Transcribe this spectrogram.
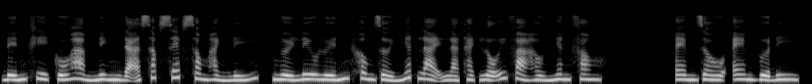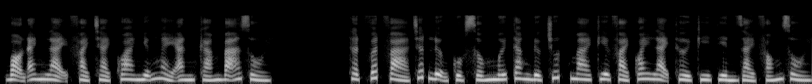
Đến khi cố hàm ninh đã sắp xếp xong hành lý, người lưu luyến không rời nhất lại là thạch lỗi và hầu nhân phong. Em dâu em vừa đi, bọn anh lại phải trải qua những ngày ăn cám bã rồi. Thật vất vả chất lượng cuộc sống mới tăng được chút mai kia phải quay lại thời kỳ tiền giải phóng rồi.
